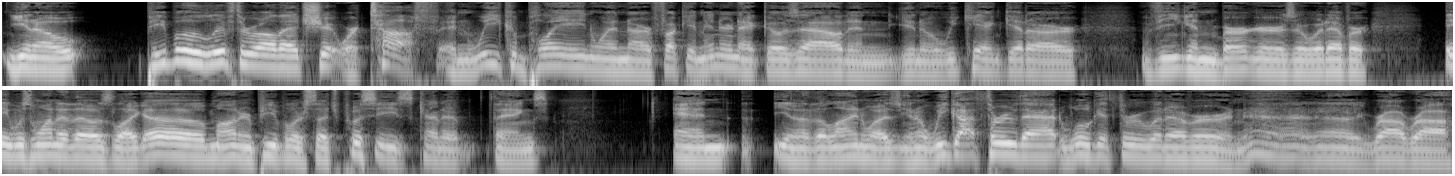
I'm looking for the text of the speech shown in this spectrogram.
you know people who live through all that shit were tough and we complain when our fucking internet goes out and you know we can't get our vegan burgers or whatever. It was one of those like oh modern people are such pussies kind of things and you know the line was you know we got through that. We'll get through whatever. And uh, uh, rah rah.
